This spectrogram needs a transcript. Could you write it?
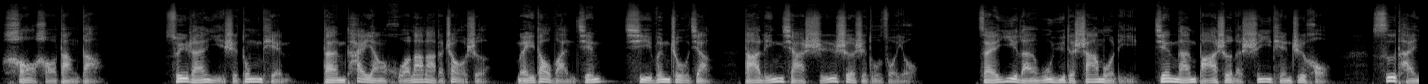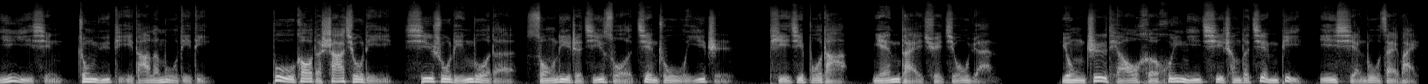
浩浩荡荡。虽然已是冬天，但太阳火辣辣的照射，每到晚间，气温骤降达零下十摄氏度左右。在一览无余的沙漠里艰难跋涉了十一天之后，斯坦因一行终于抵达了目的地。不高的沙丘里稀疏零落的耸立着几所建筑物遗址，体积不大，年代却久远。用枝条和灰泥砌成的建壁已显露在外，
